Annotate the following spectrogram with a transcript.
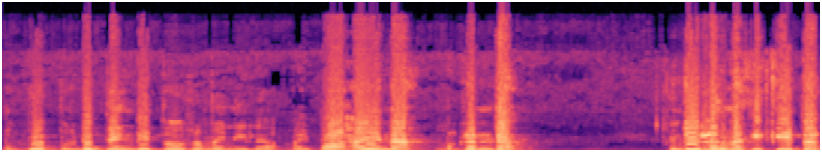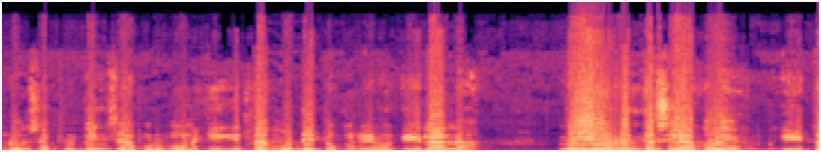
pagdating dito sa Maynila, may bahay na, maganda. Hindi lang nakikita doon sa probinsya, pero pag nakikita mo dito, kasi makilala, mayor rin kasi ako eh. Makikita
